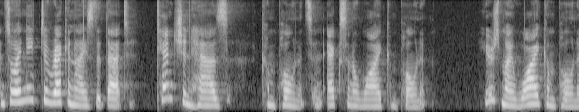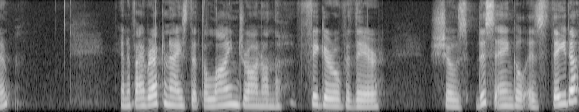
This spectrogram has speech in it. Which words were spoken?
And so I need to recognize that that tension has components, an x and a y component. Here's my y component. And if I recognize that the line drawn on the figure over there shows this angle is theta,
